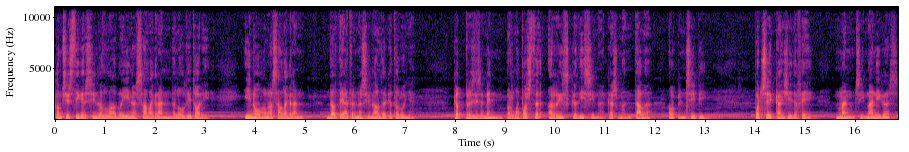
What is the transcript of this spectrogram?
com si estiguessin a la veïna sala gran de l'auditori i no a la sala gran del Teatre Nacional de Catalunya, que precisament per l'aposta arriscadíssima que esmentava al principi, pot ser que hagi de fer mans i mànigues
